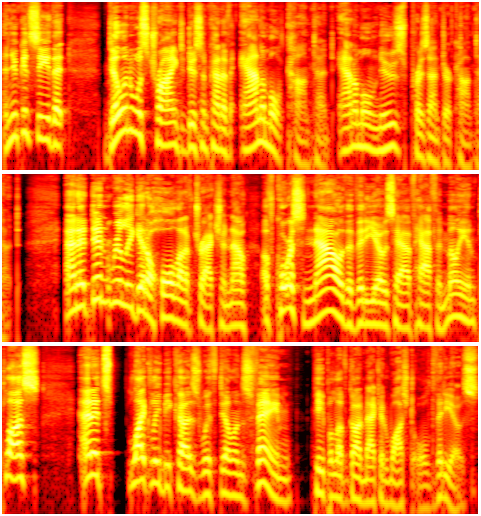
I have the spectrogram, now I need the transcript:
And you can see that Dylan was trying to do some kind of animal content, animal news presenter content. And it didn't really get a whole lot of traction. Now, of course, now the videos have half a million plus, and it's likely because with Dylan's fame, people have gone back and watched old videos.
